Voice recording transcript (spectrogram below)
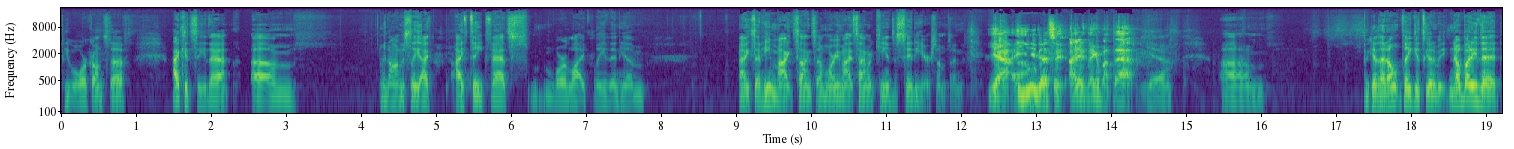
people work on stuff. I could see that. Um, and honestly, I, I think that's more likely than him. Like I said, he might sign somewhere. He might sign with Kansas City or something. Yeah, you, that's it. I didn't think about that. Yeah. Um, because I don't think it's going to be nobody that,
